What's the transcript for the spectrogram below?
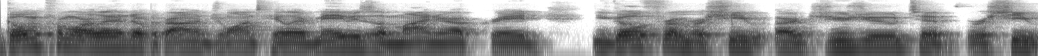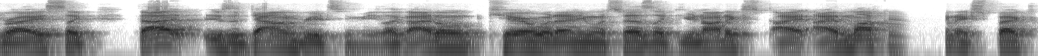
going from Orlando Brown to Jawaan Taylor maybe is a minor upgrade. You go from Rashee or Juju to Rashee Rice, like that is a downgrade to me. Like I don't care what anyone says. Like you're not. Ex- I, I'm not to expect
